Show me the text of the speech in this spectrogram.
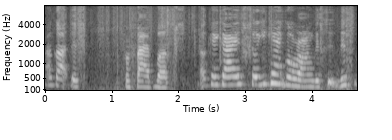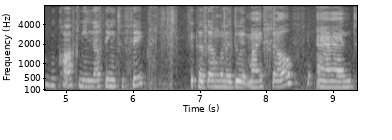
I got this for five bucks. Okay guys, so you can't go wrong. This, this will cost me nothing to fix because I'm going to do it myself and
